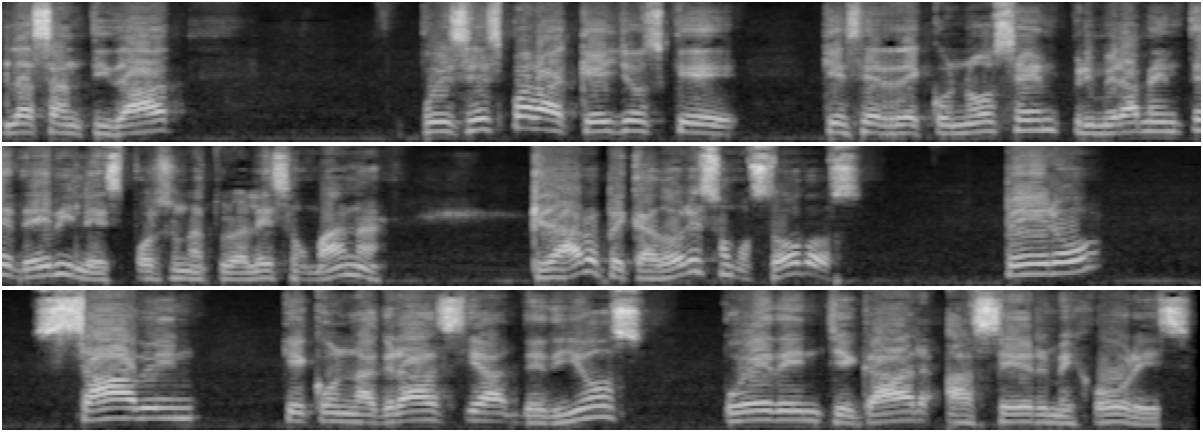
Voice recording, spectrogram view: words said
la santidad, pues es para aquellos que, que se reconocen primeramente débiles por su naturaleza humana. Claro, pecadores somos todos, pero saben que con la gracia de Dios pueden llegar a ser mejores.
